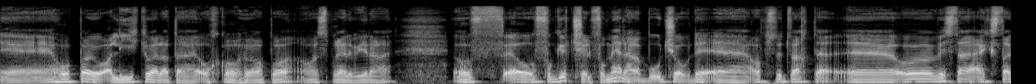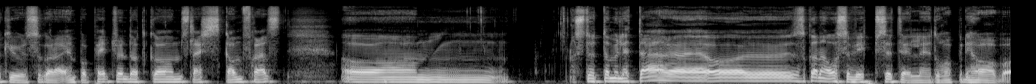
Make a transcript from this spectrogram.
Jeg håper jo allikevel at jeg orker å høre på og spre det videre. Og for guds skyld, få med dere bodshow. Det er absolutt verdt det. Eh, og hvis det er ekstra kult, så går dere inn på patrion.com slash skamfrelst og mm, støtter meg litt der. Eh, og så kan jeg også vippse til Dråpen i havet,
